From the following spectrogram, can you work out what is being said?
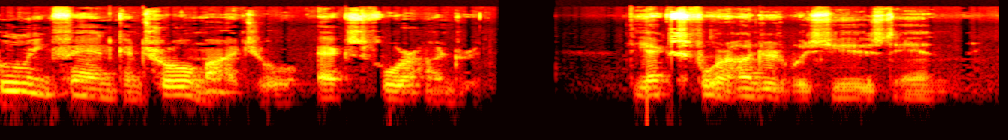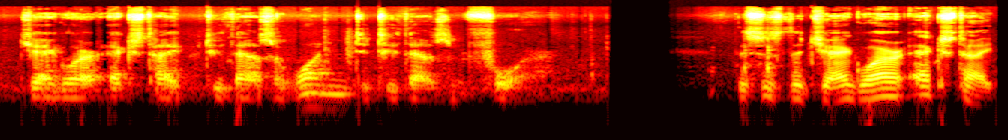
cooling fan control module X400. The X400 was used in Jaguar X-Type 2001 to 2004. This is the Jaguar X-Type.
